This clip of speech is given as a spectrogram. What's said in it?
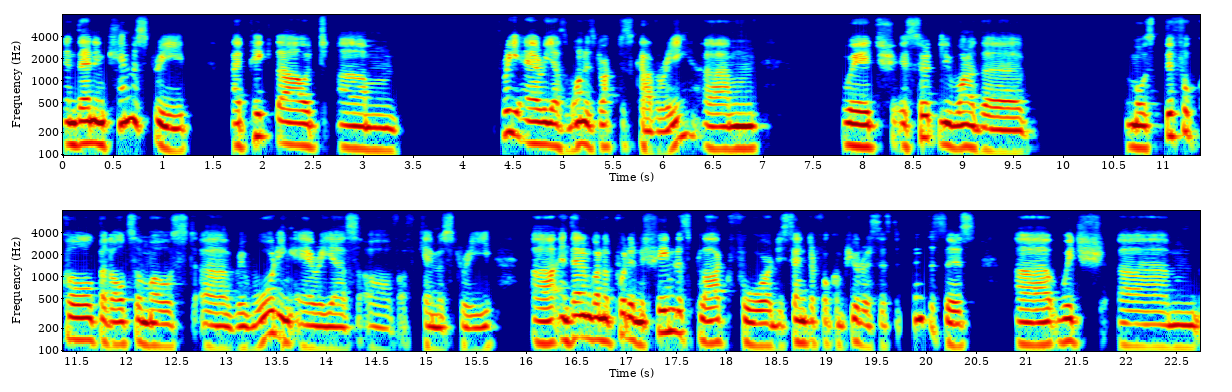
And then in chemistry, I picked out um, three areas. One is drug discovery. Um, which is certainly one of the most difficult, but also most uh, rewarding areas of, of chemistry. Uh, and then I'm going to put in a shameless plug for the Center for Computer Assisted Synthesis, uh, which um,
